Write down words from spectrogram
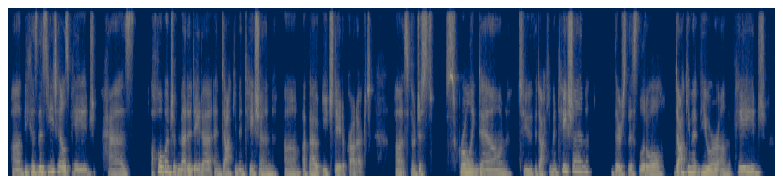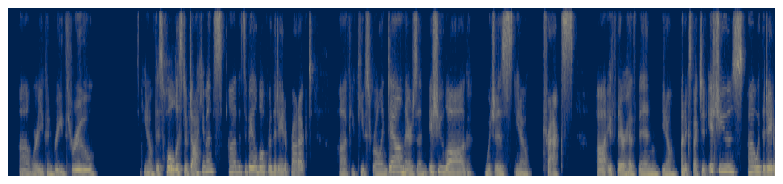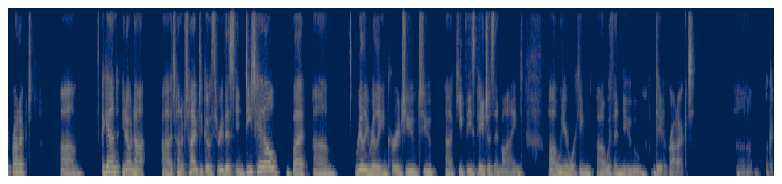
Um, because this details page has a whole bunch of metadata and documentation um, about each data product. Uh, so just scrolling down to the documentation, there's this little document viewer on the page uh, where you can read through you know, this whole list of documents uh, that's available for the data product. Uh, if you keep scrolling down, there's an issue log, which is, you know, tracks uh, if there have been, you know, unexpected issues uh, with the data product. Um, again, you know, not uh, a ton of time to go through this in detail, but um, really, really encourage you to uh, keep these pages in mind when you're working with a new data product. Um, okay.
